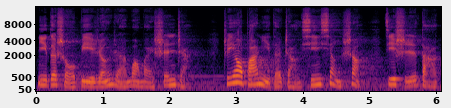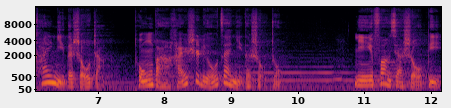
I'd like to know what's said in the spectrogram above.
你的手臂仍然往外伸展，只要把你的掌心向上，即使打开你的手掌，铜板还是留在你的手中。你放下手臂，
